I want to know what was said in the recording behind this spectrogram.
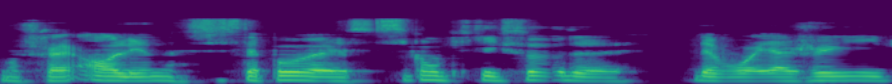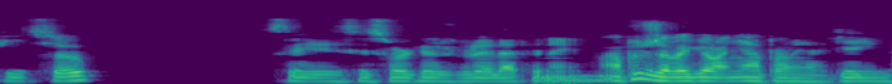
moi, je serais all-in. Si c'était pas euh, si compliqué que ça de, de voyager puis tout ça, c'est, c'est sûr que je voulais la finir. En plus, j'avais gagné la première game.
